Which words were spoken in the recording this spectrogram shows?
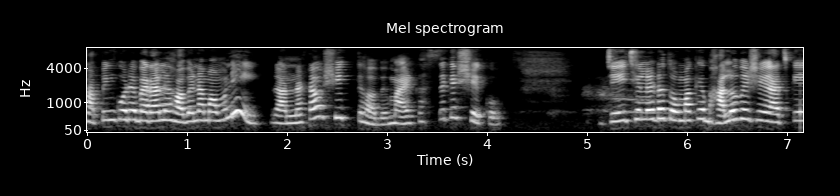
শপিং করে বেড়ালে হবে না মামনি, রান্নাটাও শিখতে হবে, মায়ের কাছ থেকে শেখো। যেই ছেলেটা তোমাকে ভালোবেসে আজকে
